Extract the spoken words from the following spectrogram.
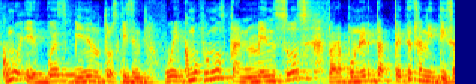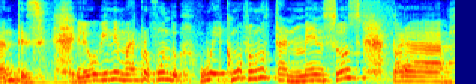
¿Cómo? Y después vienen otros que dicen, güey, ¿cómo fuimos tan mensos para poner tapetes sanitizantes? Y luego viene más profundo, güey, ¿cómo fuimos tan mensos para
